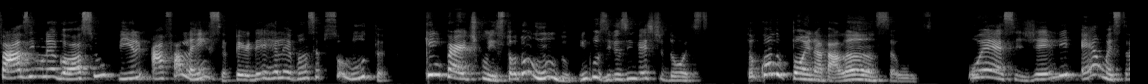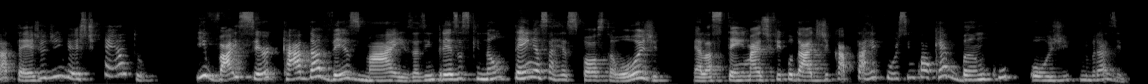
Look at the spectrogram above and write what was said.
fazem o negócio vir à falência, perder relevância absoluta. Quem perde com isso? Todo mundo, inclusive os investidores. Então, quando põe na balança, o ESG ele é uma estratégia de investimento e vai ser cada vez mais. As empresas que não têm essa resposta hoje, elas têm mais dificuldade de captar recurso em qualquer banco hoje no Brasil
